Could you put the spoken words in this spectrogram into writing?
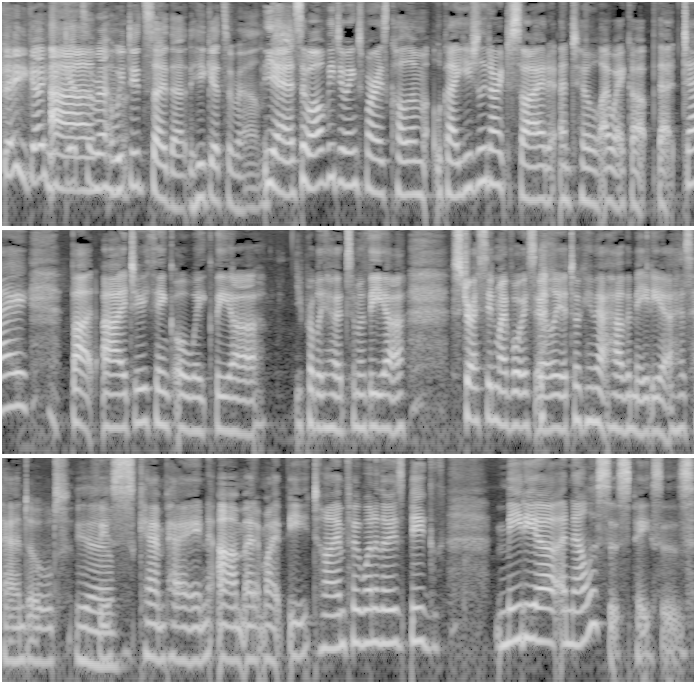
There you go. He gets Um, around. We did say that. He gets around. Yeah, so I'll be doing tomorrow's column. Look, I usually don't decide until I wake up that day, but I do think all week the uh, you probably heard some of the uh, stress in my voice earlier, talking about how the media has handled Yeah. this campaign, um, and it might be time for one of those big media analysis pieces.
